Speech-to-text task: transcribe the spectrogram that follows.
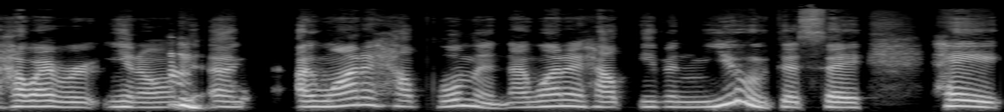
however, you know, mm. I want to help women. I want to help even you to say, hey,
